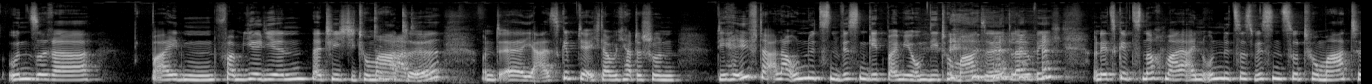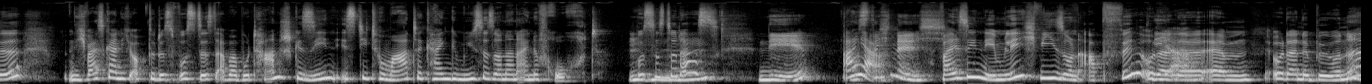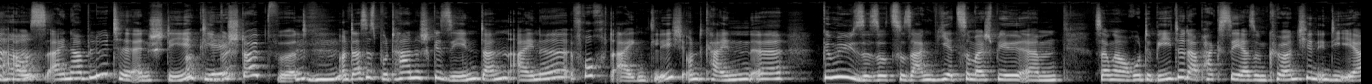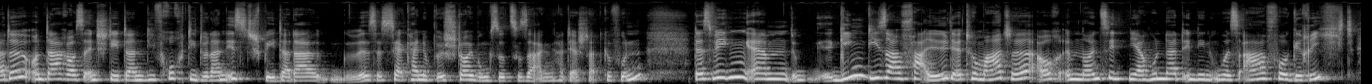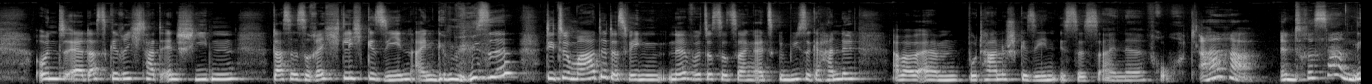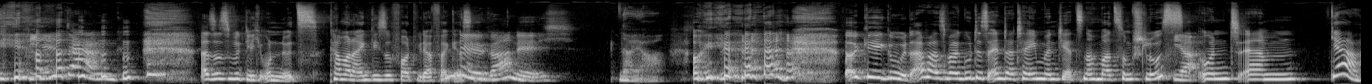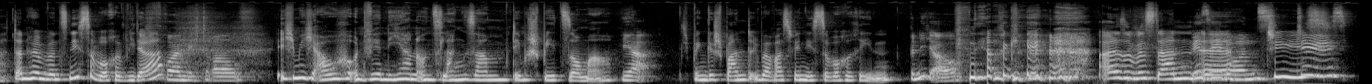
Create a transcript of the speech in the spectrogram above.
unserer beiden Familien, natürlich die Tomate. Tomate. Und äh, ja, es gibt ja, ich glaube, ich hatte schon die Hälfte aller unnützen Wissen geht bei mir um die Tomate, glaube ich. Und jetzt gibt es nochmal ein unnützes Wissen zur Tomate. Ich weiß gar nicht, ob du das wusstest, aber botanisch gesehen ist die Tomate kein Gemüse, sondern eine Frucht. Mhm. Wusstest du das? Nee. Ah ja, ich nicht. weil sie nämlich wie so ein Apfel oder, ja. eine, ähm, oder eine Birne Aha. aus einer Blüte entsteht, okay. die bestäubt wird. Mhm. Und das ist botanisch gesehen dann eine Frucht eigentlich und kein äh, Gemüse sozusagen, wie jetzt zum Beispiel, ähm, sagen wir mal, rote Beete, da packst du ja so ein Körnchen in die Erde und daraus entsteht dann die Frucht, die du dann isst später. Da es ist ja keine Bestäubung sozusagen, hat ja stattgefunden. Deswegen ähm, ging dieser Fall der Tomate auch im 19. Jahrhundert in den USA vor Gericht und äh, das Gericht hat entschieden, dass es rechtlich gesehen ein Gemüse, die Tomate, deswegen ne, wird es sozusagen als Gemüse gehandelt, aber ähm, botanisch gesehen ist es eine Frucht. Aha. Interessant. Vielen Dank. Also es ist wirklich unnütz. Kann man eigentlich sofort wieder vergessen. Nö, gar nicht. Naja. Okay. okay, gut. Aber es war gutes Entertainment jetzt nochmal zum Schluss. Ja. Und ähm, ja, dann hören wir uns nächste Woche wieder. Ich freue mich drauf. Ich mich auch und wir nähern uns langsam dem Spätsommer. Ja. Ich bin gespannt, über was wir nächste Woche reden. Bin ich auch. okay. Also bis dann. Wir äh, sehen uns. Tschüss. Tschüss.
